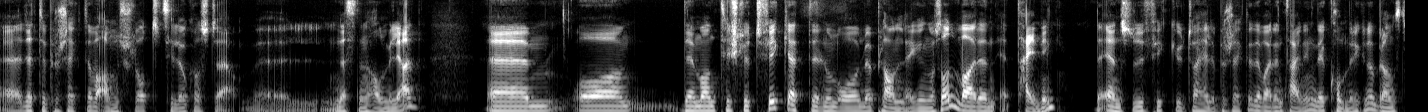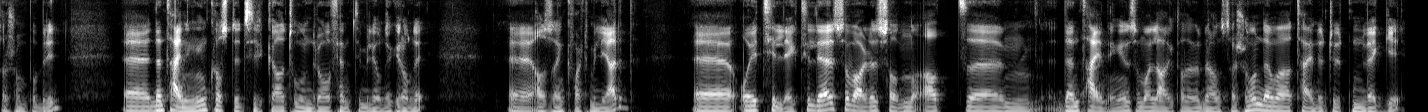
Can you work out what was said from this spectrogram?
dette prosjektet var anslått til å koste ja, nesten en halv milliard. Um, og det man til slutt fikk etter noen år med planlegging og sånn, var en tegning. Det eneste du fikk ut av hele prosjektet, det var en tegning. Det kommer ikke noe brannstasjon på Bryn. Uh, den tegningen kostet ca. 250 millioner kroner eh, altså en kvart milliard. Eh, og i tillegg til det så var det sånn at eh, den tegningen som var laget av denne brannstasjonen, den var tegnet uten vegger.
